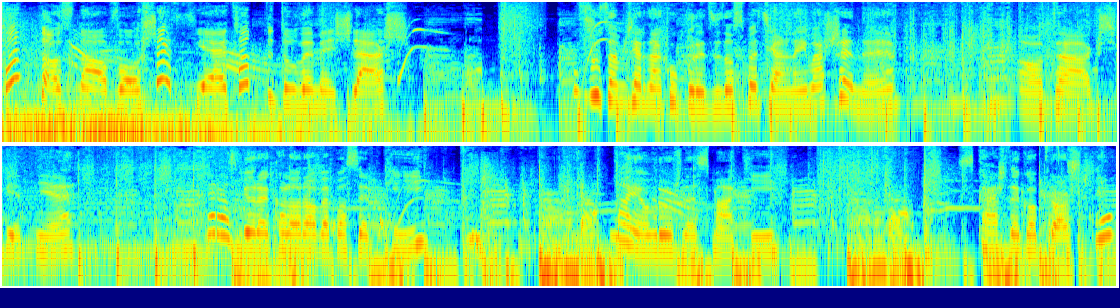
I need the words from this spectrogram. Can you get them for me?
Co to znowu? Szefie, co ty tu wymyślasz? Wrzucam ziarna kukurydzy do specjalnej maszyny. O tak, świetnie. Teraz biorę kolorowe posypki. Mają różne smaki. Z każdego proszku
